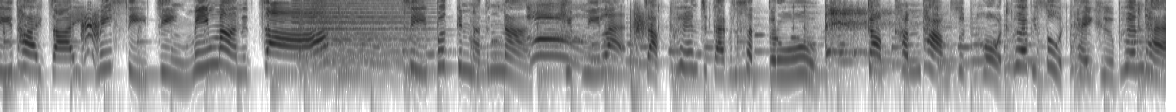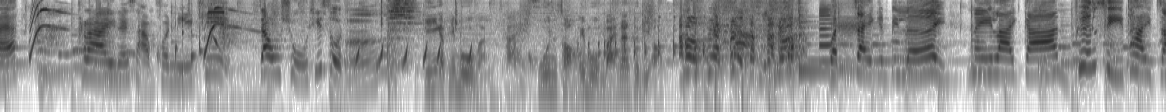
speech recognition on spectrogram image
สีทายใจ ไม่สีจริงไม่มานะจ๊ะ สีปึกกันมาตั้งนาน คลิปนี้แหละ จากเพื่อนจะกลายเป็นศัตรู กับคำถามสุดโหดเพื่อพิสูจน์ใครคือเพื่อนแท้ ใครใน 3 คนนี้ที่เจ้าชู้ที่สุด พี่กับพี่บูมอะคูณ 2 พี่บูมไปนั่นคือพี่ออฟวัดใจกันไปเลย ในรายการเพื่อนสีทายใจ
